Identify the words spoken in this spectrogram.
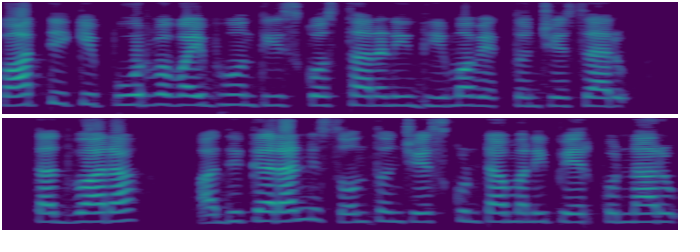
పార్టీకి పూర్వ వైభవం తీసుకొస్తారని ధీమా వ్యక్తం చేశారు. తద్వారా అధికారాన్ని సొంతం చేసుకుంటామని పేర్కొన్నారు.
